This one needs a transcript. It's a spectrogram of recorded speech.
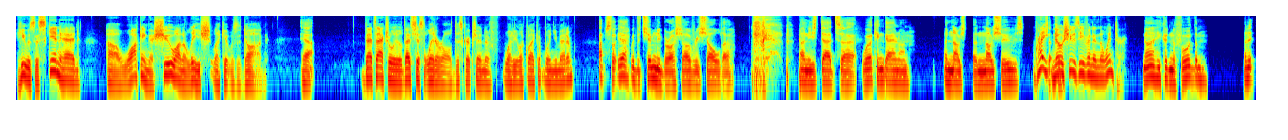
He was a skinhead uh, walking a shoe on a leash like it was a dog. Yeah. That's actually that's just literal description of what he looked like when you met him. Absolutely. Yeah. With the chimney brush over his shoulder and his dad's uh, working gown on and no, and no shoes. Right, no for- shoes even in the winter. No, he couldn't afford them. And it,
